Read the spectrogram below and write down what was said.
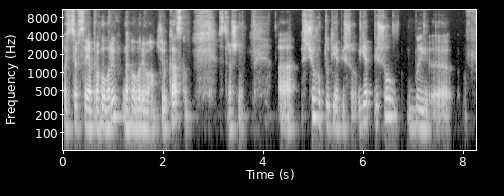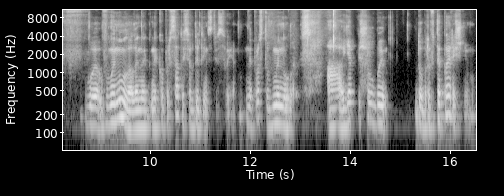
Ось це все я проговорив, наговорив вам цю казку страшну. З чого б тут я пішов? Я пішов би е, в, в минуле, але не, не коперсатися в дитинстві своєму, не просто в минуле. А я пішов би добре в теперішньому,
